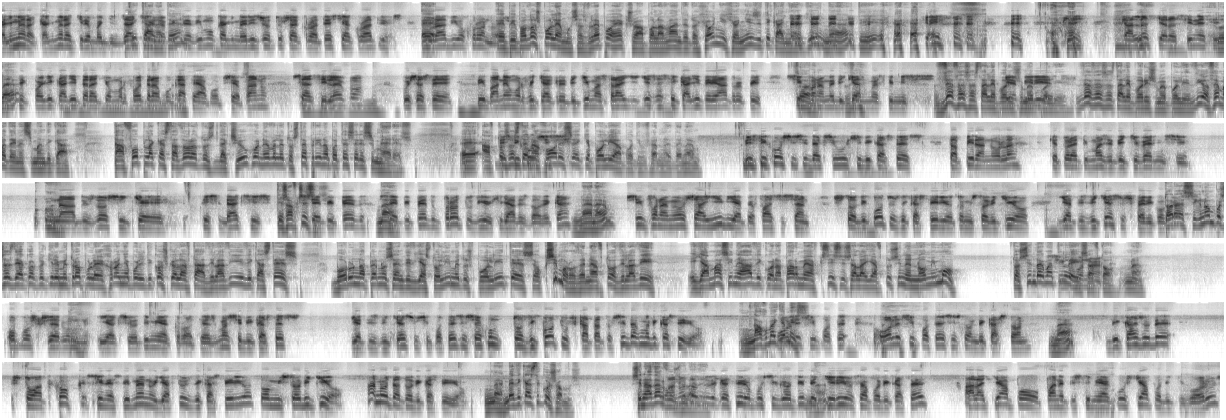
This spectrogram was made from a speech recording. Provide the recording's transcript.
Καλημέρα, καλημέρα κύριε Μπαγκητζάκη. Τι κάνετε; Αγαπητέ Δήμο, καλημερίζω τους ακροατές και ακροάτες Ε, του Ράδιο Χρόνος. Επιποδός πολέμου σας βλέπω έξω, απολαμβάνετε το χιόνι, χιονίζει, τι κάνει εκεί, ναι, τι... Καλός καιρός είναι, εσείς Λέ. είστε πολύ καλύτερα και ομορφότερα από κάθε άποψη επάνω. Σας συλλεύω που είσαστε στην πανέμορφη και ακριτική μας τράγη και είσαστε οι καλύτεροι άνθρωποι σύμφωνα Τώρα, με δικές δε- μου εκτιμήσεις. Δεν θα σας ταλαιπωρήσουμε Και εμπειρίες. πολύ. Δεν θα σας ταλαιπωρήσουμε πολύ. Δύο θέματα είναι σημαντικά. Τα φόπλακα στα δώρα των συνταξιούχων έβαλε το ΣΤΕ πριν από τέσσερις ημέρες. Ε, αυτό σας Δυστυχώς, στεναχώρησε και πολύ από ό,τι φαίνεται. Ναι. Δυστυχώς οι συνταξιούχοι δικαστές τα πήραν όλα και τώρα ετοιμάζεται η κυβέρνηση να τους δώσει και τις συντάξεις Τις σε αυξήσεις. επίπεδο, Ναι. σε επίπεδο πρώτου 2012 Ναι, ναι. σύμφωνα με όσα οι ίδιοι απεφάσισαν στο δικό τους δικαστήριο, το μισθοδικείο, για τις δικές τους περικοπές. Τώρα, συγγνώμη που σας διακόπτω κύριε Μητρόπουλε, χρόνια πολιτικός και όλα αυτά. Δηλαδή οι δικαστές μπορούν να παίρνουν σε αντιδιαστολή με τους πολίτες, οξύμορο δεν είναι αυτό. Δηλαδή για μας είναι άδικο να πάρουμε αυξήσεις αλλά για αυτούς είναι νόμιμο; Το Σύνταγμα τι λέει σε Σύμφωνα- αυτό; Ναι. Όπως ξέρουν οι αξιότιμοι ακροατές μας, οι δικαστές για τις δικές τους υποθέσεις έχουν το δικό τους κατά το Σύνταγμα δικαστήριο. Να έχουμε κι Όλες εμείς. οι, υποθε... Όλες οι υποθέσεις των δικαστών Ναι. δικάζονται στο ad hoc συναισθημένο για αυτούς δικαστήριο το μισθοδικείο. Ανώτατο δικαστήριο. ναι. Με δικαστικούς όμως. Το Συναδέλφους ανώτατο δηλαδή. δικαστήριο που συγκροτείται Ναι. κυρίως από δικαστές αλλά και από πανεπιστημιακούς και από δικηγόρους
